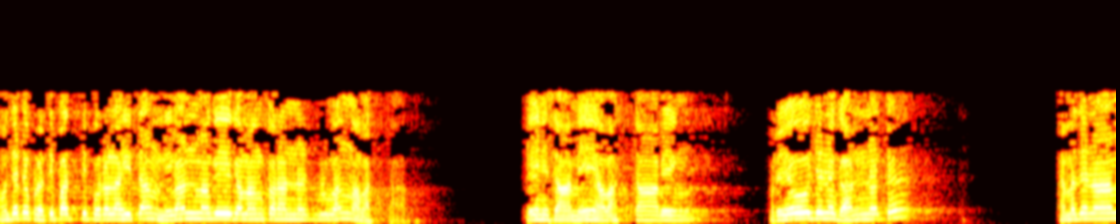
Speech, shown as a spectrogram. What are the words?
හොඳට ප්‍රතිපත්ති පුරලා හිටන් නිවන් මාගේ ගමන් කරන්න පුළුවන් අවස්ථාව. ඒ නිසා මේ අවස්ථාවෙන් ප්‍රයෝජන ගන්නට හැමදෙනාම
